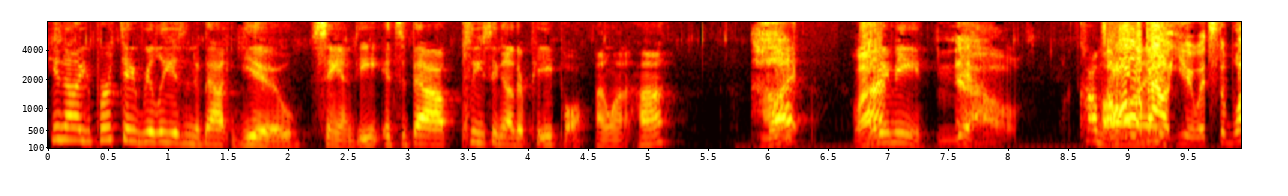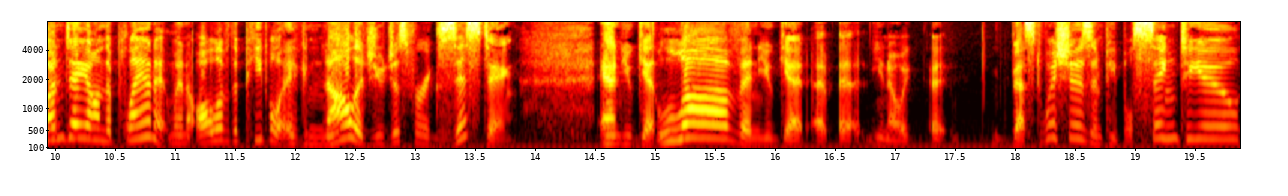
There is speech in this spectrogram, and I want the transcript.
you know, your birthday really isn't about you, Sandy. It's about pleasing other people. I went, huh? What? What? do you mean? No. Yeah. Come It's on. It's all about you. It's the one day on the planet when all of the people acknowledge you just for existing, and you get love, and you get, uh, uh, you know, uh, best wishes, and people sing to you,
